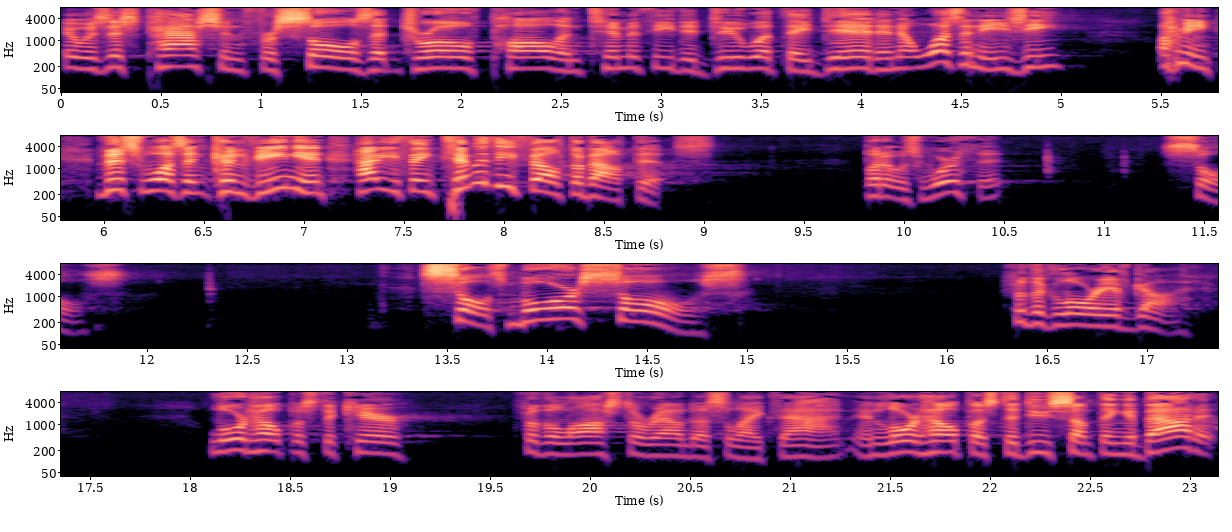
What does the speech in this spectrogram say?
It was this passion for souls that drove Paul and Timothy to do what they did, and it wasn't easy. I mean, this wasn't convenient. How do you think Timothy felt about this? But it was worth it. Souls. Souls. More souls for the glory of God. Lord, help us to care for the lost around us like that. And Lord, help us to do something about it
